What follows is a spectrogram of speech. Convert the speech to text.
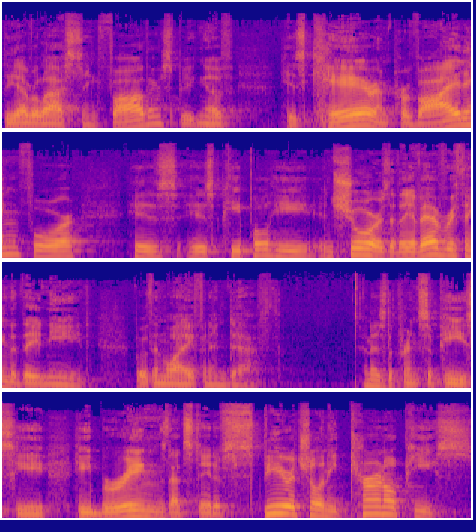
the everlasting Father, speaking of his care and providing for his, his people, he ensures that they have everything that they need, both in life and in death. And as the Prince of Peace, he, he brings that state of spiritual and eternal peace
